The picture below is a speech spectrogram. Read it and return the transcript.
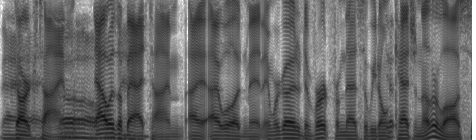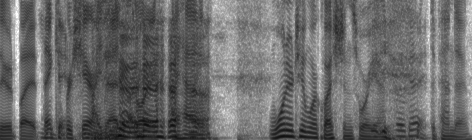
bad, dark time. Oh, that was a bad time. I, I will admit, and we're going to divert from that so we don't catch another lawsuit. But thank you, can't. for sharing that story. I have one or two more questions for you, Okay. depending.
